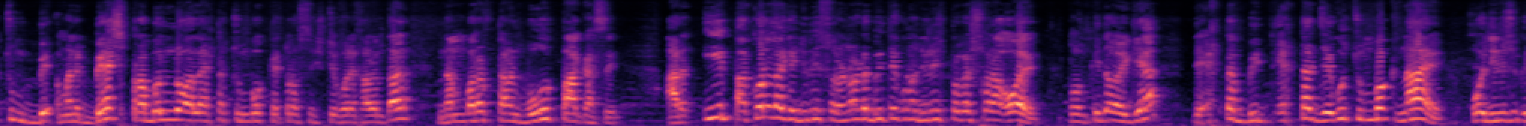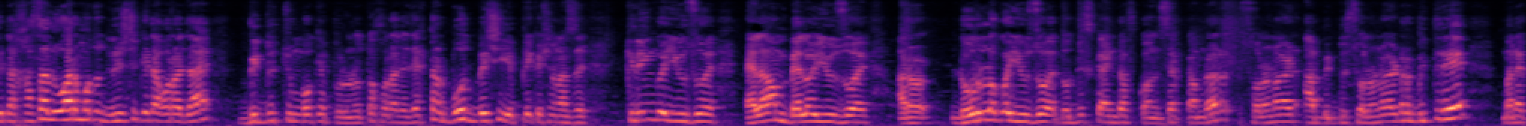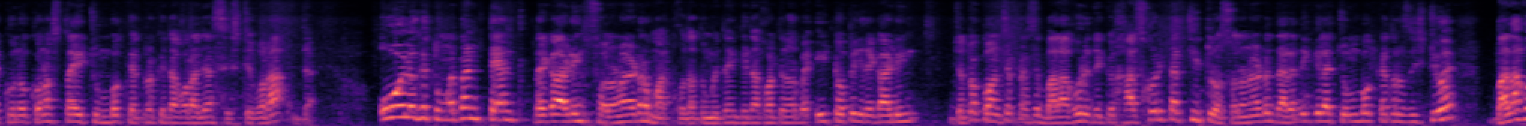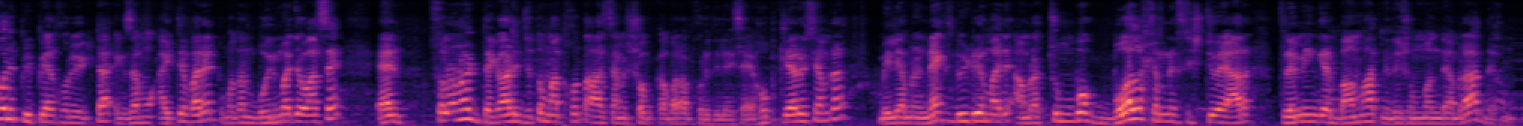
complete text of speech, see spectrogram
মানে বেশ প্রাবল্য ওয়ালা একটা চুম্বক ক্ষেত্র সৃষ্টি করে কারণ তার নাম্বার অফ টার্ন বহুত পাক আছে। আর ই পাকর লাগে যদি সলোনয়েডের ভিতরে কোনো জিনিস প্রবেশ করা হয় তখন কিতা হয়ে গিয়া একটা একটা যেগু চুম্বক নাই, ওই জিনিস খাসা লোহার মতো জিনিস করা যায়? বিদ্যুৎ চুম্বকে পরিণত করা যায়। একটার বহুত বেশি অ্যাপ্লিকেশন আছে। ক্রিঙ্গ ইউজ হয় অ্যালার্ম বেলো ইউজ হয়, আর ডোরলক ইউজ হয়। তো দিস কাইন্ড অফ কনসেপ্ট আমরা সলোনয়েড আর বিদ্যুৎ সলোনয়েডের ভিতরে মানে কোনো কোনো স্থায়ী চুম্বক ক্ষেত্র কিতা করা যায়, সৃষ্টি করা যায়। ওই লোকে তোমার তান টেন্থ রিগার্ডিং মাত কথা। তুমি তাই কিতা করতে পারবে? এই টপিক রিগার্ডিং যত কনসেপ্ট আছে দেখো, খাস করে তার চিত্র। দ্বারা দিকে চুম্বক ক্ষেত্র সৃষ্টি হয়। বালা প্রিপেয়ার করে, একটা এক্সাম আইতে পারে। তোমার তান বইয়ের মাঝেও আছে। এন্ড সলোনয়েড রিগার্ডিং যত মাত কথা আছে, আমি সব কভার আপ করে দিলাই চাই হোপ ক্লিয়ার হয়েছে আমরা? মিলি, আমরা নেক্সট ভিডিওর মাঝে আমরা চুম্বক বল কেমনে সৃষ্টি হয়, আর ফ্লেমিং এর বাম হাত নীতি সম্বন্ধে আমরা দেখুন।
